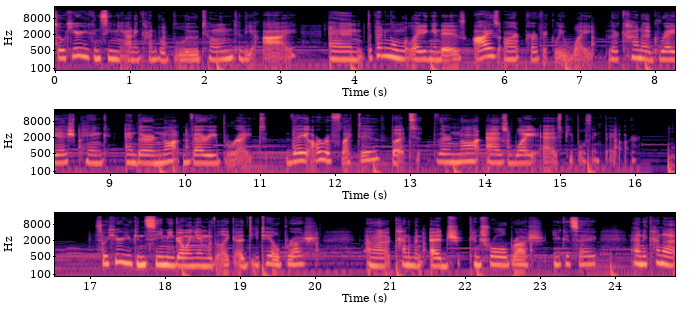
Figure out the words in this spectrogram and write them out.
So here you can see me adding kind of a blue tone to the eye. And depending on what lighting it is, eyes aren't perfectly white. They're kind of grayish pink and they're not very bright. They are reflective, but they're not as white as people think they are. So here you can see me going in with like a detail brush, uh, kind of an edge control brush, you could say, and it kind of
